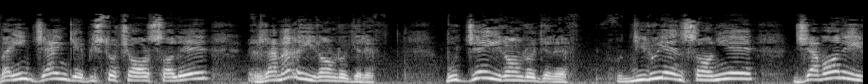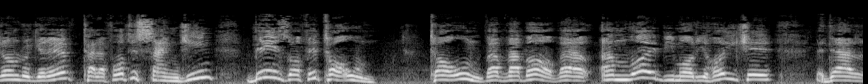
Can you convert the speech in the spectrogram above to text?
و این جنگ 24 ساله رمق ایران رو گرفت بودجه ایران رو گرفت نیروی انسانی جوان ایران رو گرفت تلفات سنگین به اضافه تاون تاون و وبا و انواع بیماری هایی که در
